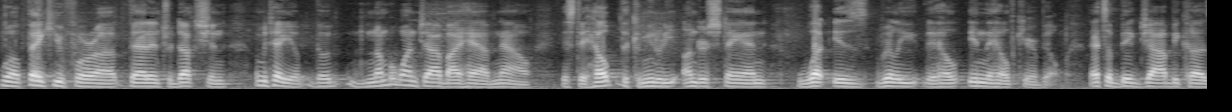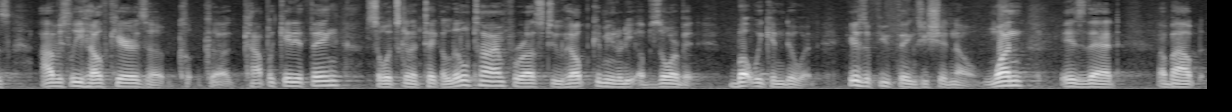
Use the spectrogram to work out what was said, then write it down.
Well, thank you for uh, that introduction. Let me tell you, the number one job I have now is to help the community understand what is really the health, in the healthcare bill. That's a big job because obviously healthcare is a complicated thing, so it's going to take a little time for us to help community absorb it, but we can do it. Here's a few things you should know. One is that about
